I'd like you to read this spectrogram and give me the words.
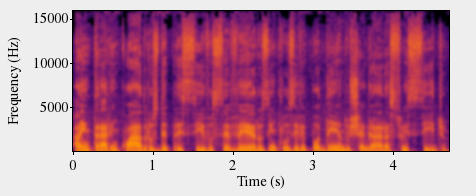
a entrar em quadros depressivos severos, inclusive podendo chegar a suicídio.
